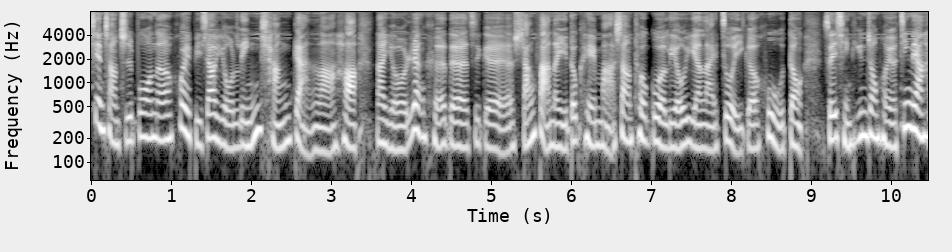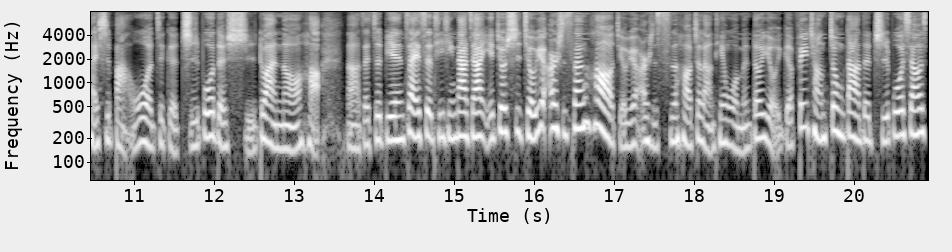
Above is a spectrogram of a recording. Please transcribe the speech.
现场直播呢，会比较有临场感了哈。那有任何的这个想法呢，也都可以马上透过留言来做一个互动，所以。请听众朋友尽量还是把握这个直播的时段哦。好，那在这边再一次提醒大家，也就是九月二十三号、九月二十四号这两天，我们都有一个非常重大的直播消息，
